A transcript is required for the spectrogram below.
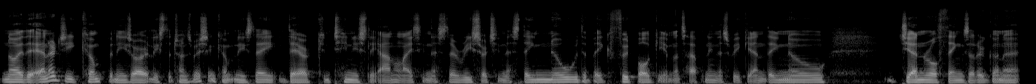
Now the energy companies, or at least the transmission companies, they they are continuously analysing this. They're researching this. They know the big football game that's happening this weekend. They know general things that are going to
